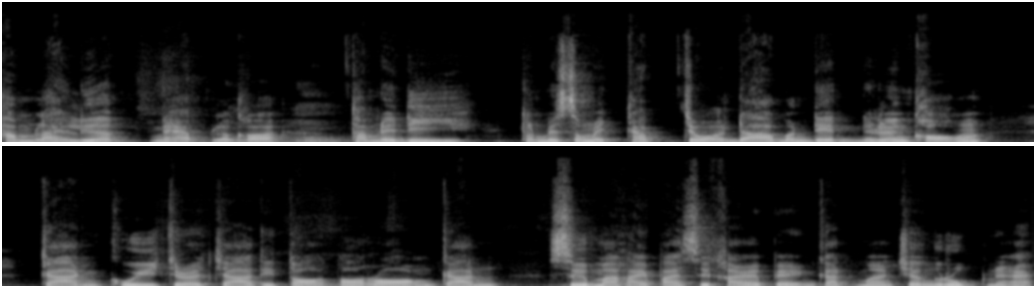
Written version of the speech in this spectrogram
ทำหลายเรื่องนะครับ แล้วก็ทำได้ดีทำได้สำเร็จครับจังหวะดาวมันเด่นในเรื่องของการคุยเจรจาติดต่อต่อรองการซื้อมาขายไปซื้อขายได้เปลี่ยนกันมาเชิงรุกนะฮะ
